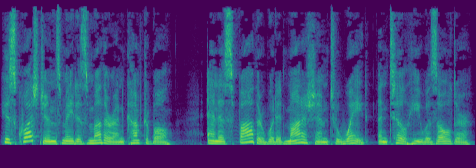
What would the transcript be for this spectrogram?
His questions made his mother uncomfortable, and his father would admonish him to wait until he was older.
